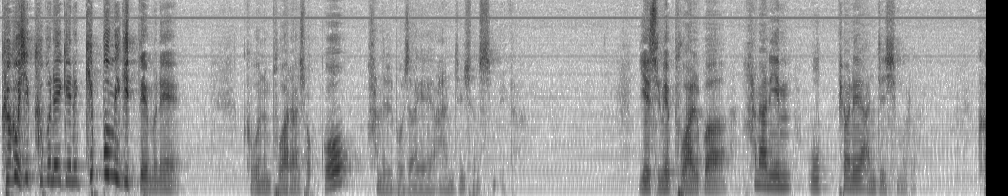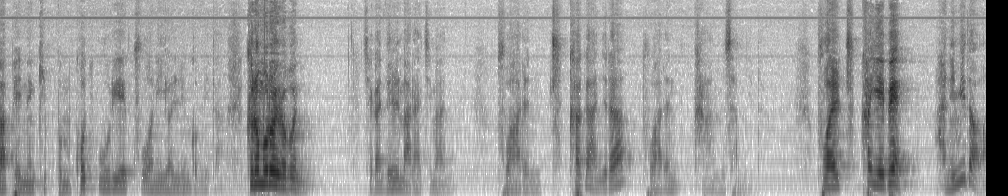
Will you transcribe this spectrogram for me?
그것이 그분에게는 기쁨이기 때문에 그분은 부활하셨고 하늘 보좌에 앉으셨습니다. 예수님의 부활과 하나님 우편에 앉으심으로 그 앞에 있는 기쁨, 곧 우리의 구원이 열린 겁니다. 그러므로 여러분, 제가 늘 말하지만 부활은 축하가 아니라 부활은 감사입니다. 부활 축하 예배 아닙니다.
